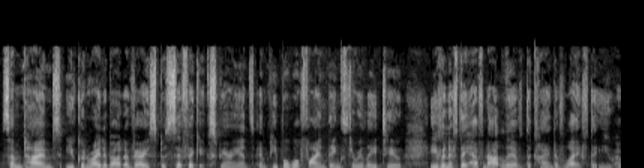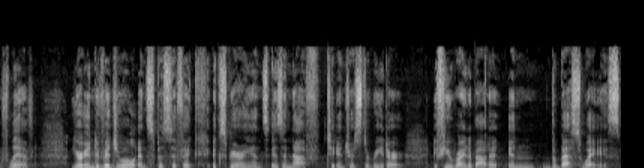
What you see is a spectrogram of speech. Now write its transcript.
Sometimes you can write about a very specific experience, and people will find things to relate to, even if they have not lived the kind of life that you have lived. Your individual and specific experience is enough to interest the reader if you write about it in the best ways.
